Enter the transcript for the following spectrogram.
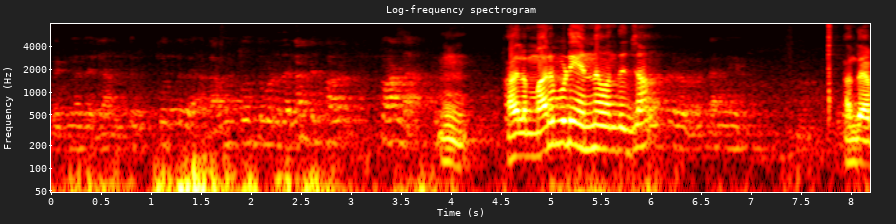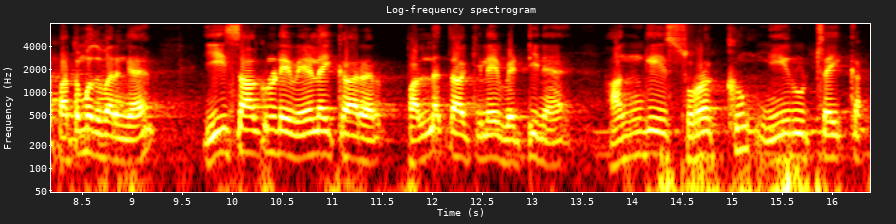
வெட்டினதெல்லாம் தூ- தூர்த்தது அதாவது தூர்த்து போட்டதெல்லாம் திரும்ப தோண்டான் ம். அதில் மறுபடியும் என்ன வந்துச்சான் அந்த பத்தொன்பது பாருங்க. ஈசாக்குனுடைய வேலைக்காரர் பள்ளத்தாக்கிலே வெட்டின அங்கே சுரக்கும் நீரூற்றை கட்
